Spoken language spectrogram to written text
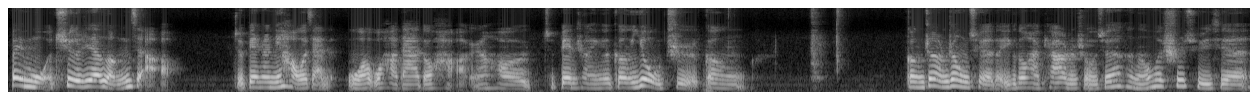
被抹去的这些棱角，就变成你好我假我我好大家都好，然后就变成一个更幼稚、更更正正确的一个动画片儿的时候，我觉得它可能会失去一些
